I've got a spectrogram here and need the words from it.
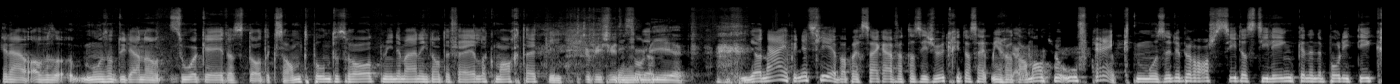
Genau, aber man muss natürlich auch noch zugeben, dass da der Gesamtbundesrat meiner Meinung nach den Fehler gemacht hat. Weil du bist wieder so lieb. Ja, nein, ich bin nicht lieb, aber ich sage einfach, das ist wirklich, das hat mich ja, damals schon aufgeregt. Man muss nicht überrascht sein, dass die Linken eine Politik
